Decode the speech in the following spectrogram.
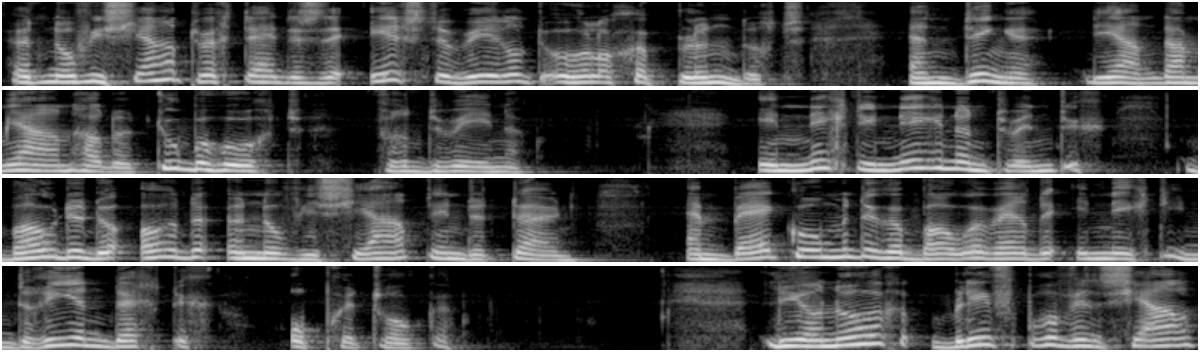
Het noviciaat werd tijdens de Eerste Wereldoorlog geplunderd en dingen die aan Damiaan hadden toebehoord verdwenen. In 1929 bouwde de orde een noviciaat in de tuin en bijkomende gebouwen werden in 1933 opgetrokken. Leonor bleef provinciaal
